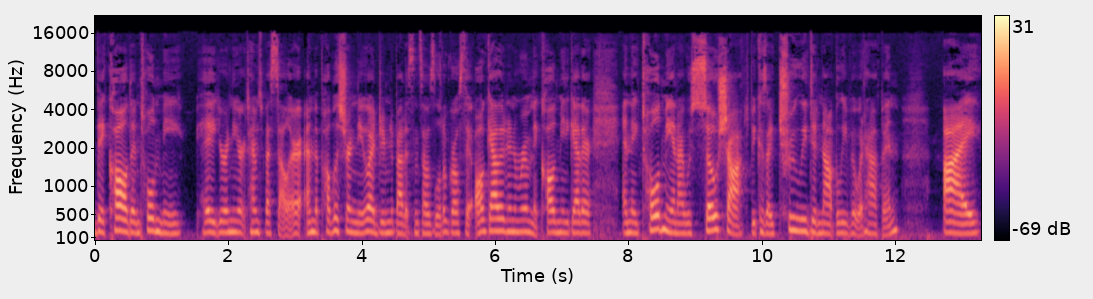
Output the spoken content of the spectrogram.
they called and told me, "Hey, you're a New York Times bestseller," and the publisher knew I dreamed about it since I was a little girl. So they all gathered in a room. They called me together, and they told me, and I was so shocked because I truly did not believe it would happen. I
